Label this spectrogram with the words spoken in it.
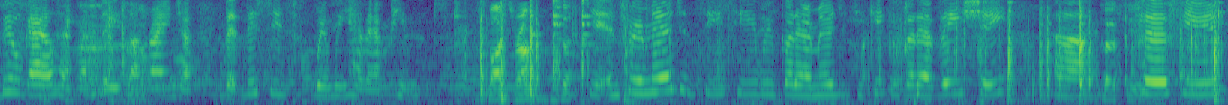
Bill Gale had one of these on Ranger, but this is when we have our Pimm's. Spiced rum, is it? Yeah, and for emergencies here, we've got our emergency kit. We've got our V sheet, um, Perfume. perfume.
